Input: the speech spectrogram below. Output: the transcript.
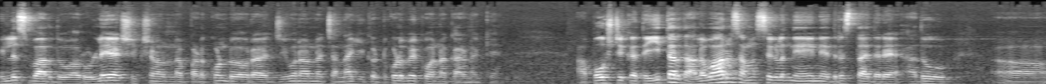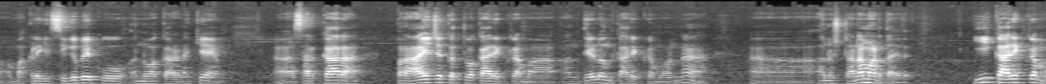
ನಿಲ್ಲಿಸಬಾರ್ದು. ಅವ್ರು ಒಳ್ಳೆಯ ಶಿಕ್ಷಣವನ್ನು ಪಡ್ಕೊಂಡು ಅವರ ಜೀವನವನ್ನು ಚೆನ್ನಾಗಿ ಕಟ್ಟಿಕೊಳ್ಬೇಕು ಅನ್ನೋ ಕಾರಣಕ್ಕೆ. ಅಪೌಷ್ಟಿಕತೆ, ಈ ಥರದ ಹಲವಾರು ಸಮಸ್ಯೆಗಳನ್ನು ಏನು ಎದುರಿಸ್ತಾ ಇದ್ದಾರೆ ಅದು ಮಕ್ಕಳಿಗೆ ಸಿಗಬೇಕು ಅನ್ನುವ ಕಾರಣಕ್ಕೆ ಸರ್ಕಾರ ಪ್ರಾಯೋಜಕತ್ವ ಕಾರ್ಯಕ್ರಮ ಅಂತೇಳಿ ಒಂದು ಕಾರ್ಯಕ್ರಮವನ್ನು ಅನುಷ್ಠಾನ ಮಾಡ್ತಾ ಇದೆ. ಈ ಕಾರ್ಯಕ್ರಮ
